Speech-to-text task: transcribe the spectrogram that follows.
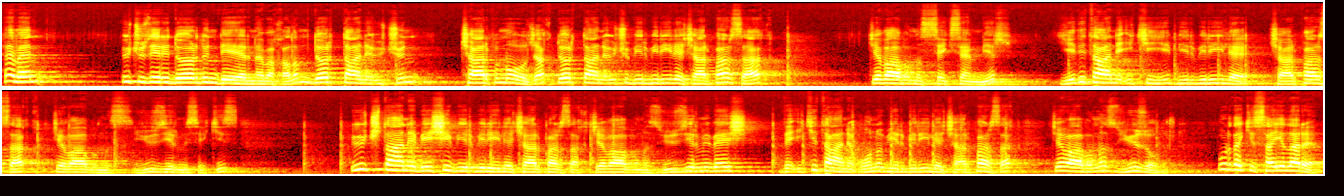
Hemen 3 üzeri 4'ün değerine bakalım. 4 tane 3'ün çarpımı olacak. 4 tane 3'ü birbiriyle çarparsak cevabımız 81. 7 tane 2'yi birbiriyle çarparsak cevabımız 128. 3 tane 5'i birbiriyle çarparsak cevabımız 125 ve 2 tane 10'u birbiriyle çarparsak cevabımız 100 olur. Buradaki sayıları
